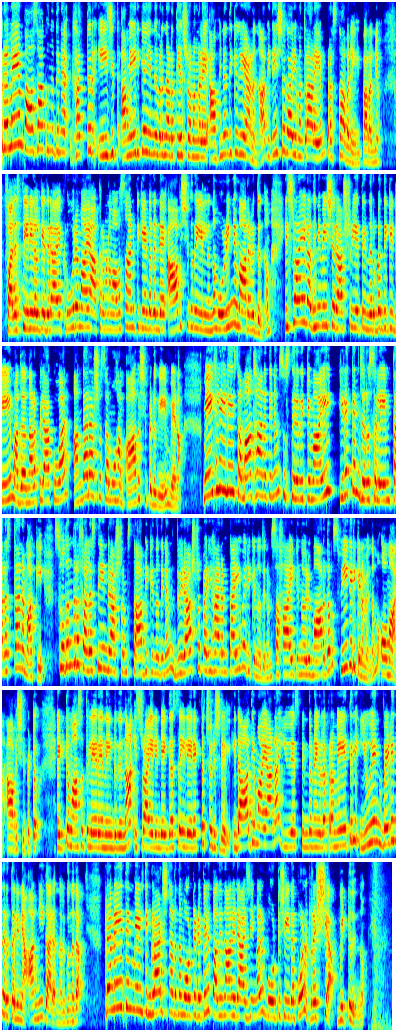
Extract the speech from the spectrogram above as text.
പ്രമേയം പാസാക്കുന്നതിന് ഖത്തർ ഈജിപ്ത് അമേരിക്ക എന്നിവർ നടത്തിയ ശ്രമങ്ങളെ അഭിനന്ദിക്കുകയാണെന്ന് വിദേശകാര്യ മന്ത്രാലയം പ്രസ്താവനയിൽ പറഞ്ഞു. ഫലസ്തീനികൾക്കെതിരായ ക്രൂരമായ ആക്രമണം അവസാനിപ്പിക്കേണ്ടതിന്റെ ആവശ്യകതയിൽ നിന്നും ഒഴിഞ്ഞു മാറരുതെന്നും ഇസ്രായേൽ അധിനിവേശ രാഷ്ട്രീയത്തെ നിർബന്ധിക്കുകയും അത് നടപ്പിലാക്കുവാൻ അന്താരാഷ്ട്ര സമൂഹം ആവശ്യപ്പെടുകയും വേണം. മേഖലയിലെ സമാധാനത്തിനും സുസ്ഥിരതയ്ക്കുമായി കിഴക്കൻ ജെറുസലേം തലസ്ഥാനമാക്കി സ്വതന്ത്ര ഫലസ്തീൻ രാഷ്ട്രം സ്ഥാപിക്കുന്നതിനും ദ്വിരാഷ്ട്ര പരിഹാരം കൈവരിക്കുന്നതിനും സഹായിക്കുന്ന ഒരു മാർഗം സ്വീകരിക്കണമെന്നും ഒമാൻ ആവശ്യപ്പെട്ടു. എട്ടു മാസത്തിലേറെ നീണ്ടുനിന്ന ഇസ്രായേലിന്റെ ഗസയിലെ രക്തച്ചൊരിച്ചിലിൽ ഇതാദ്യമായാണ് യു എസ് പിന്തുണയുള്ള പ്രമേയത്തിൽ യു എൻ വെടിനിർത്തലിന് അംഗീകാരം നൽകുന്നത്. പ്രമേയത്തിന്മേൽ തിങ്കളാഴ്ച നടന്ന വോട്ടെടുപ്പിൽ പതിനാല് രാജ്യങ്ങൾ വോട്ട് ചെയ്തപ്പോൾ റഷ്യ വിട്ടുനിന്നു.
